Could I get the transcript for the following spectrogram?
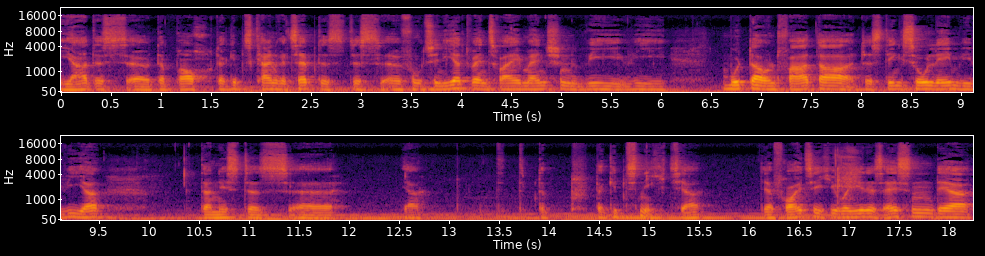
Ja, das, äh, da, braucht, da gibt es kein Rezept. Das, das äh, funktioniert, wenn zwei Menschen wie, wie Mutter und Vater das Ding so leben wie wir, dann ist das, äh, ja, da, da gibt es nichts, ja. Der freut sich über jedes Essen, der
